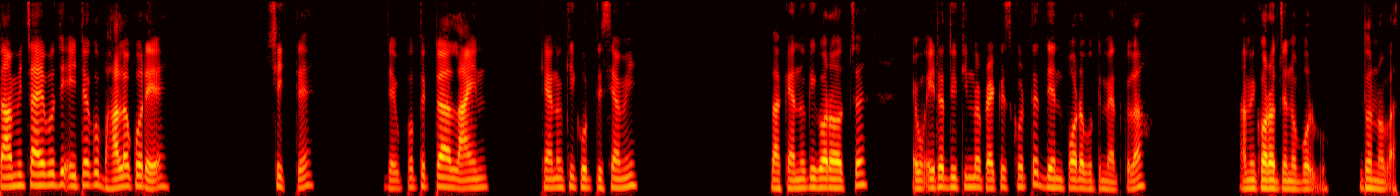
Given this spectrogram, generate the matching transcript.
তো আমি চাইব যে এইটাকে ভালো করে শিখতে? যে প্রত্যেকটা লাইন কেন কি করতেছি আমি? বা কেন কি করা হচ্ছে? এবং এটা দুই, তিনবার প্র্যাকটিস করতে দেন পরবর্তী ম্যাথগুলো আমি করার জন্য বলব। ধন্যবাদ।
